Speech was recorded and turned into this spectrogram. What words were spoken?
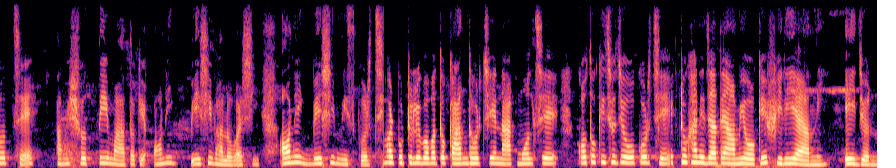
হচ্ছে, আমি সত্যিই মা তোকে অনেক বেশি ভালোবাসি, অনেক বেশি মিস করছি। আমার পুটুলি বাবা তো কান ধরছে, নাক মলছে, কত কিছু যে ও করছে, একটুখানি যাতে আমি ওকে ফিরিয়ে আনি। এই জন্য।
